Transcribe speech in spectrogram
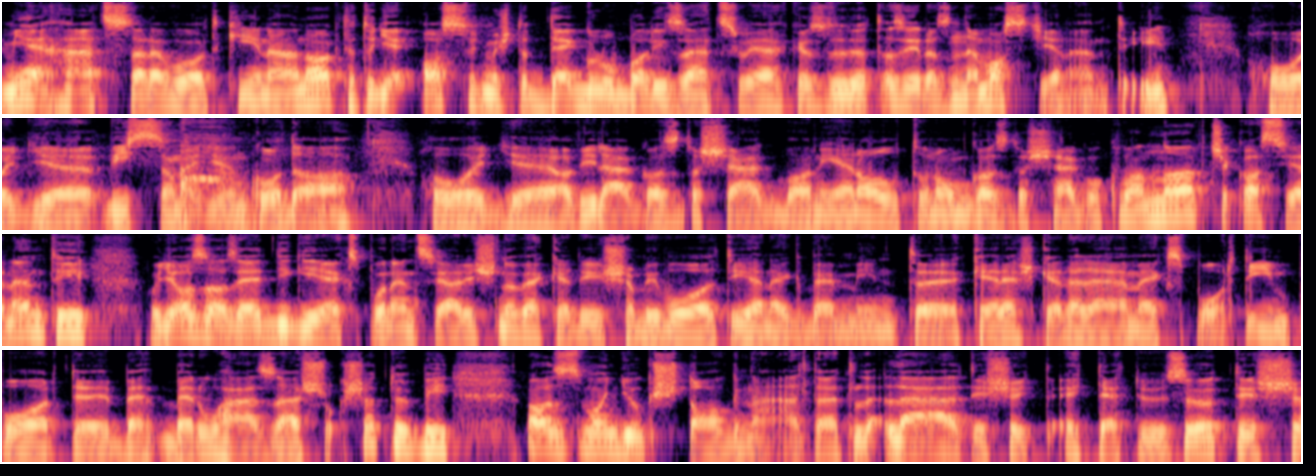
milyen hátszere volt Kínának, tehát ugye az, hogy most a deglobalizáció elkezdődött, azért az nem azt jelenti, hogy visszamegyünk oda, hogy a világgazdaságban ilyen autonóm gazdaságok vannak, csak azt jelenti, hogy az az eddigi exponenciális növekedés, ami volt ilyenekben, mint kereskedelem, export, import, beruházások, stb., az mondjuk stagnál, tehát leállt és egy, egy tetőzött, és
